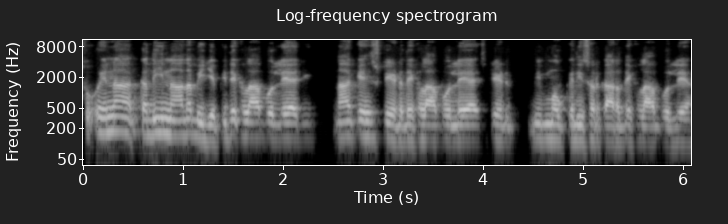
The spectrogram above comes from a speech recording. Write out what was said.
ਸੋ ਇਹਨਾਂ ਕਦੀ ਨਾ ਤਾਂ ਬੀਜੇਪੀ ਦੇ ਖਿਲਾਫ ਬੋਲਿਆ ਜੀ, ਨਾ ਕਿਸੇ ਸਟੇਟ ਦੇ ਖਿਲਾਫ ਬੋਲਿਆ, ਸਟੇਟ ਦੀ ਮੌਕੇ ਦੀ ਸਰਕਾਰ ਦੇ ਖਿਲਾਫ ਬੋਲਿਆ।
